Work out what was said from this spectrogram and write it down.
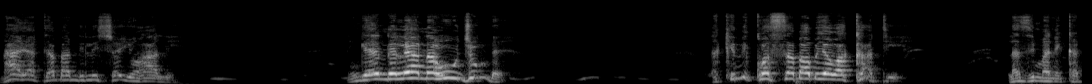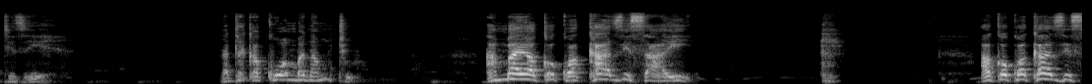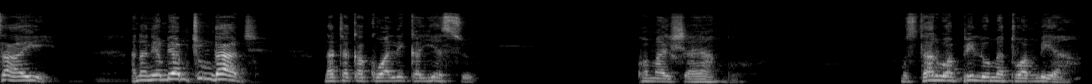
naye atabadilisha hiyo hali. Ningeendelea na huu ujumbe, lakini kwa sababu ya wakati lazima nikatizie. Nataka kuomba na mtu ambaye ako kwa kazi saa hii, ako kwa kazi saa hii, ananiambia mchungaji, nataka kualika Yesu kwa maisha yangu. Mstari wa pili umetuambia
